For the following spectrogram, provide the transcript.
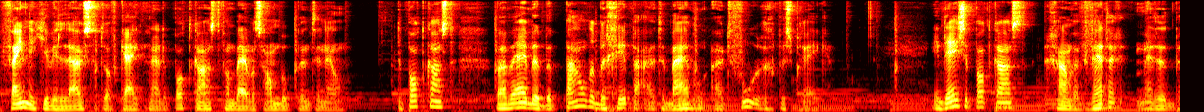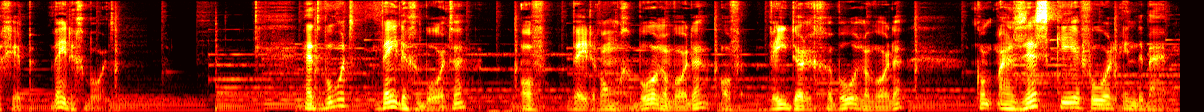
fijn dat je weer luistert of kijkt naar de podcast van bijbelshandboek.nl. De podcast waarbij we bepaalde begrippen uit de Bijbel uitvoerig bespreken. In deze podcast gaan we verder met het begrip wedergeboorte. Het woord wedergeboorte, of wederom geboren worden, of wedergeboren worden, komt maar zes keer voor in de Bijbel.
